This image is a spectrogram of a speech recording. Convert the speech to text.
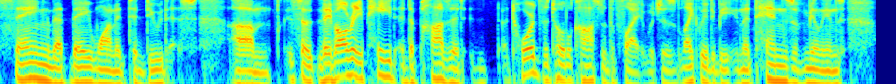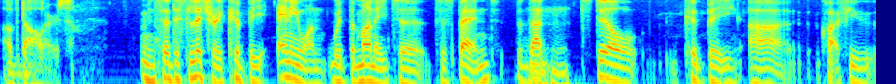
saying that they wanted to do this. Um, so they've already paid a deposit towards the total cost of the flight, which is likely to be in the tens of millions of dollars. I mean, so this literally could be anyone with the money to, to spend, but that mm-hmm. still could be uh, quite a few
